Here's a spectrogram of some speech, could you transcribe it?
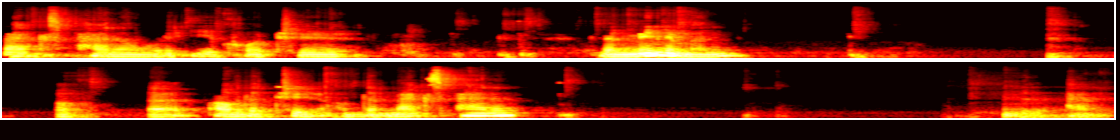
max pattern would equal to the minimum of the of the two of the max pattern and the pattern.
